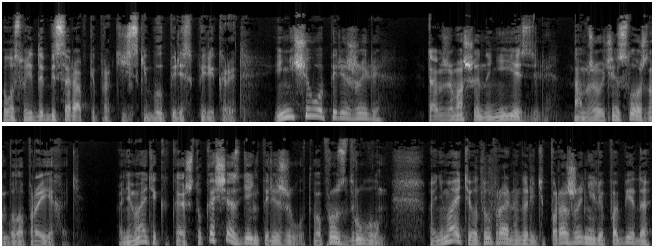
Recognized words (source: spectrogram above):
Господи, до Бессарабки практически был перекрыт. И ничего, пережили. Там же машины не ездили. Там же очень сложно было проехать. Понимаете, какая штука? Сейчас день переживут. Вопрос в другом. Понимаете, вот вы правильно говорите, поражение или победа.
